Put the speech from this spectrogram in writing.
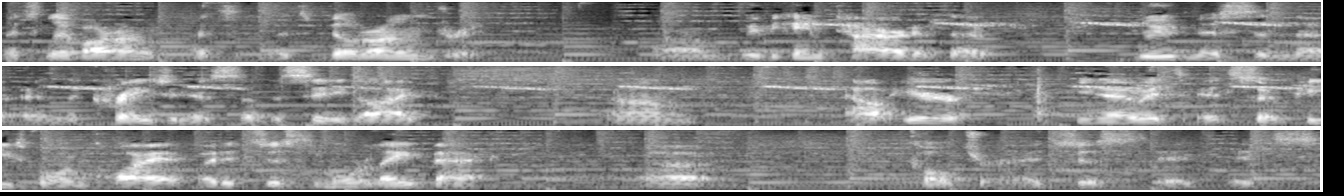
let's live our own. Let's let's build our own dream. Um, we became tired of the rudeness and the and the craziness of the city life. Um, out here, you know, it's it's so peaceful and quiet, but it's just a more laid back uh, culture. It's just it, it's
